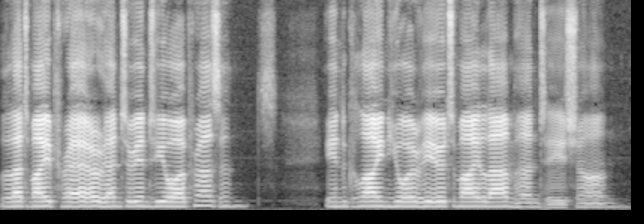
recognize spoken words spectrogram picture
Let my prayer enter into your presence. Incline your ear to my lamentation.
